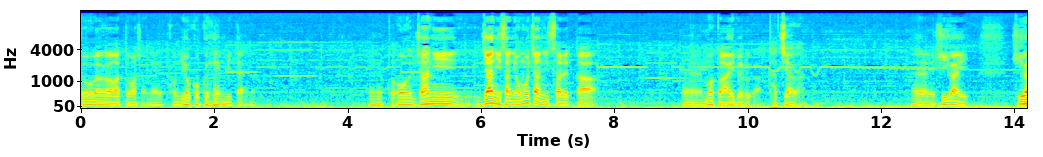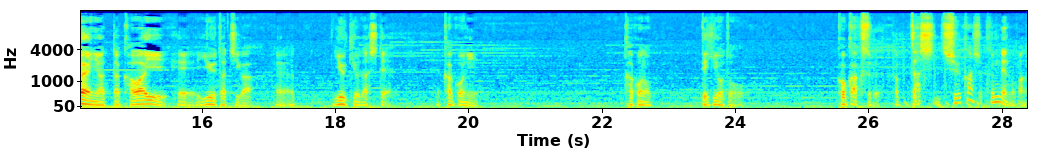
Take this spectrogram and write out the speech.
動画が上がってましたね。この予告編みたいな。えーと、ジャニージャニーさんにおもちゃにされた、えー、元アイドルが立ち上がる、えー、被害被害に遭った可愛い、えー、優たちが、えー、勇気を出して過去に過去の出来事を告白する。雑誌週刊誌組んでんのかな。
